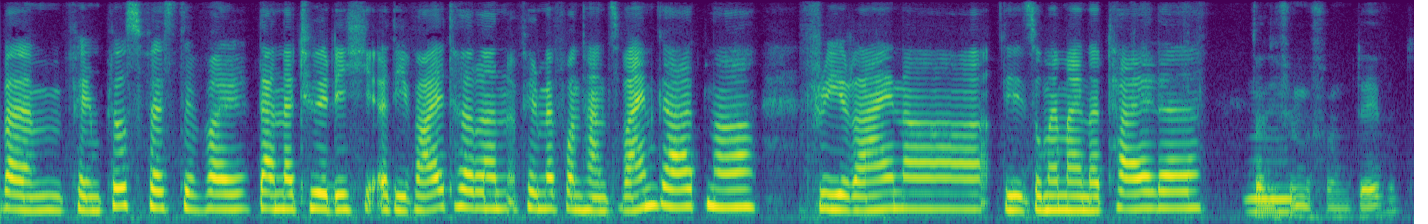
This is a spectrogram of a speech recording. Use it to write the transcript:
beim Film Plus Festival. Dann natürlich äh, die weiteren Filme von Hans Weingartner, Free Reiner, Die Summe meiner Teile. Dann die hm. Filme von David.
